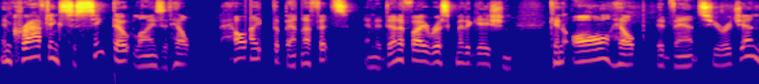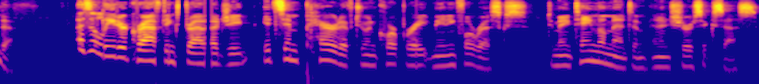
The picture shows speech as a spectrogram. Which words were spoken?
and crafting succinct outlines that help highlight the benefits and identify risk mitigation can all help advance your agenda. As a leader crafting strategy, it's imperative to incorporate meaningful risks to maintain momentum and ensure success.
